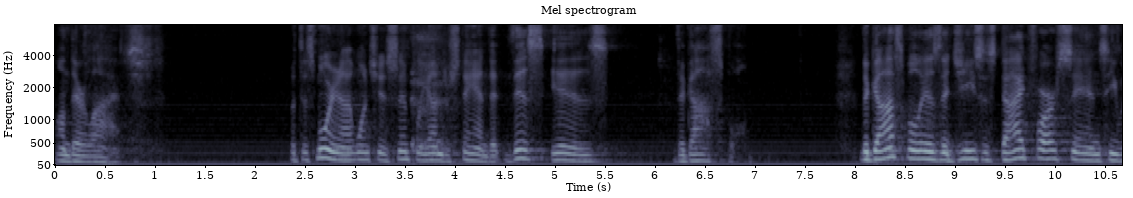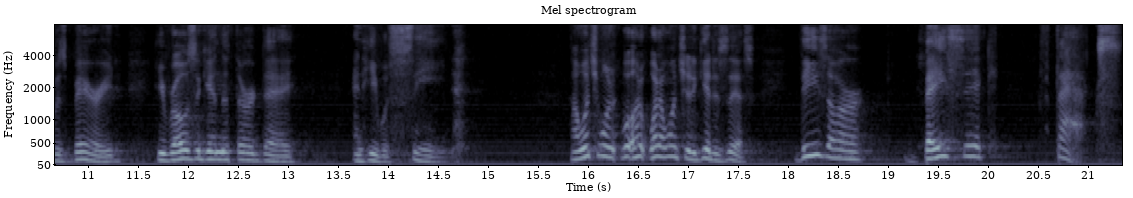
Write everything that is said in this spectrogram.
on their lives. But this morning, I want you to simply understand that this is the gospel. The gospel is that Jesus died for our sins, he was buried, he rose again the third day, and he was seen. Now, what, you want, what I want you to get is this these are basic facts.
